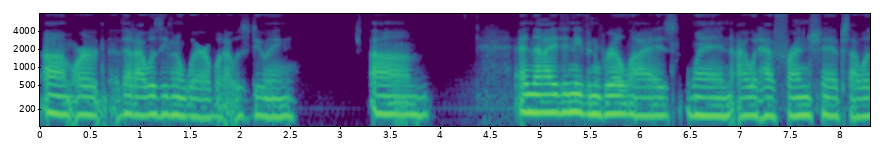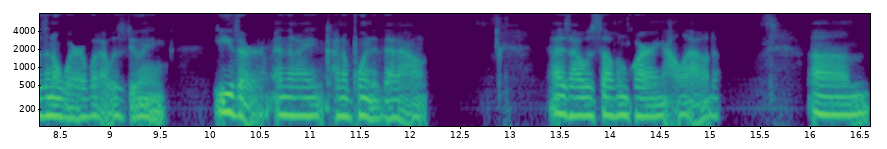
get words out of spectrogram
um, or that I was even aware of what I was doing. Um, and then I didn't even realize when I would have friendships, I wasn't aware of what I was doing either. And then I kind of pointed that out as I was self inquiring out loud. Um,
